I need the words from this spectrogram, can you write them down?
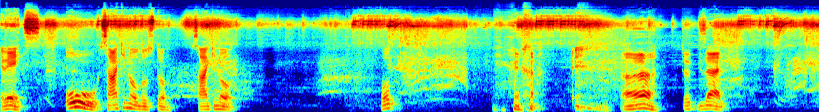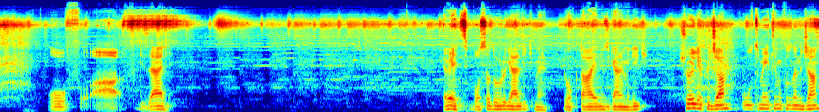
Evet. Oo, sakin ol dostum. Sakin ol. Hop. Aa, çok güzel. Of, of, güzel. Evet, boss'a doğru geldik mi? Yok daha henüz gelmedik. Şöyle yapacağım. Ultimate'imi kullanacağım.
